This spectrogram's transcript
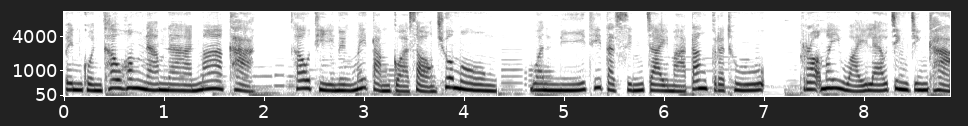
เป็นคนเข้าห้องน้ำนานมากค่ะ เข้าทีหนึ่งไม่ต่ำกว่าสองชั่วโมง วันนี้ที่ตัดสินใจมาตั้งกระทู้เพราะไม่ไหวแล้วจริง ๆ ค่ะ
